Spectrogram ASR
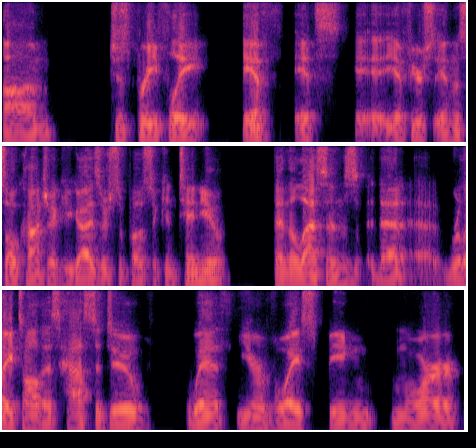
um, just briefly, if it's if you're in the soul contract, you guys are supposed to continue. Then the lessons that uh, relate to all this has to do with your voice being more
